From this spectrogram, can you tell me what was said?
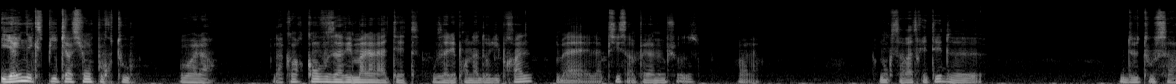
il y a une explication pour tout. Voilà. D'accord? Quand vous avez mal à la tête, vous allez prendre un doliprane. Ben, la psy, c'est un peu la même chose. Voilà. Donc ça va traiter de, de tout ça.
